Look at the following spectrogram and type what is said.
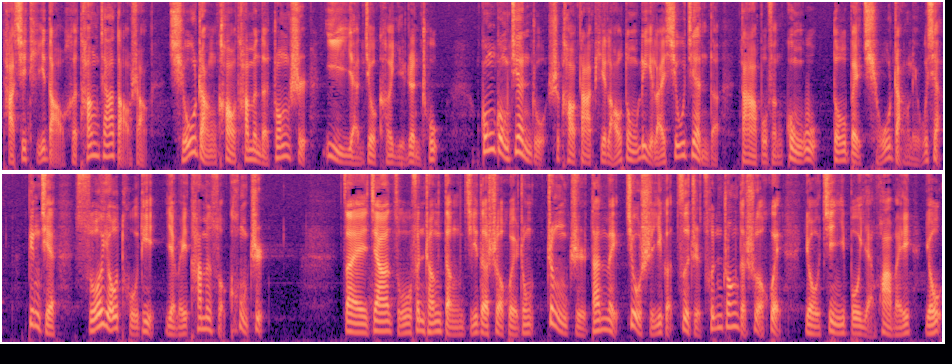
塔希提岛和汤加岛上。酋长靠他们的装饰一眼就可以认出，公共建筑是靠大批劳动力来修建的，大部分贡物都被酋长留下，并且所有土地也为他们所控制。在家族分成等级的社会中，政治单位就是一个自治村庄的社会，又进一步演化为由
